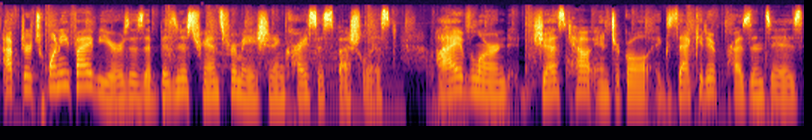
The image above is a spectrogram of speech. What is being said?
After 25 years as a business transformation and crisis specialist, I've learned just how integral executive presence is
